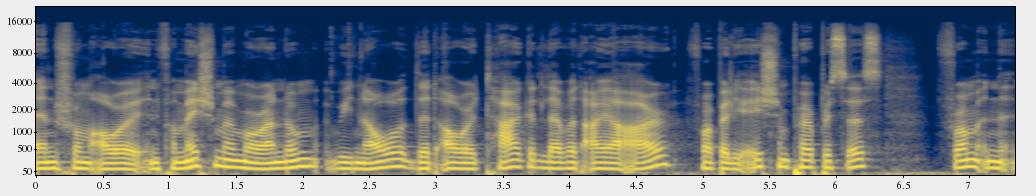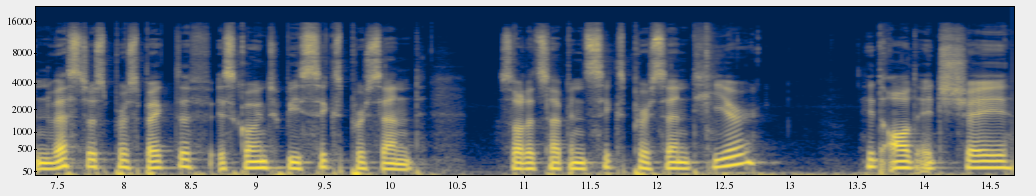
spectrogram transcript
And from our information memorandum, we know that our target levered IRR for valuation purposes from an investor's perspective is going to be 6%. So let's type in 6% here, hit Alt HJ,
